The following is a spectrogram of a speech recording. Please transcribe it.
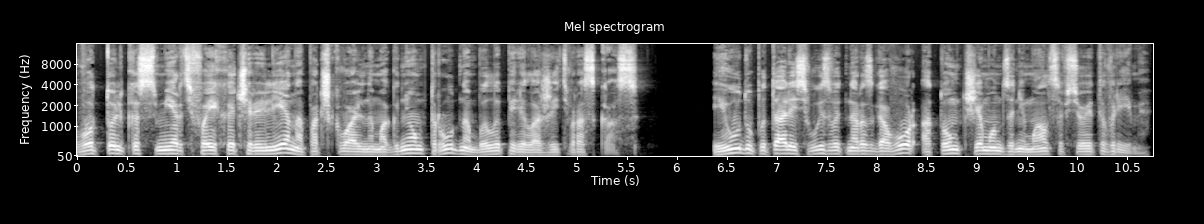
вот только смерть Фейха Черелена под шквальным огнем трудно было переложить в рассказ. Иуду пытались вызвать на разговор о том, чем он занимался все это время.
